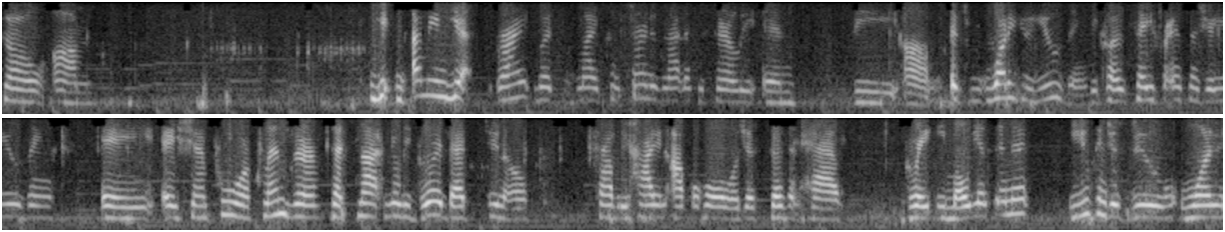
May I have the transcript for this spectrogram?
So, um, I mean, yes, right. But my concern is not necessarily in the. Um, it's what are you using? Because, say, for instance, you're using a a shampoo or cleanser that's not really good. That's you know probably high in alcohol or just doesn't have great emollients in it. You can just do one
